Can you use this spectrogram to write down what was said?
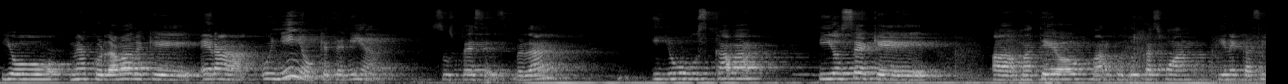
yo me acordaba de que era un niño que tenía sus peces, ¿verdad? Y yo buscaba, y yo sé que ah, Mateo, Marcos, Lucas, Juan tiene casi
